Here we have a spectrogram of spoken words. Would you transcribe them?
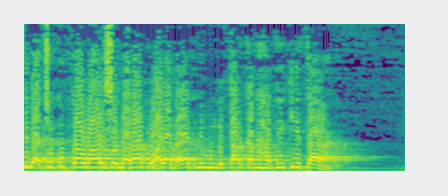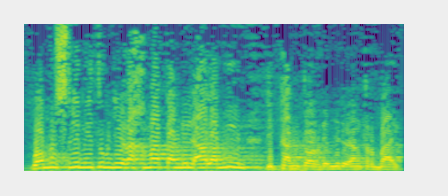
Tidak cukup wahai saudaraku ayat-ayat ini menggetarkan hati kita. Bahwa muslim itu menjadi rahmatan lil alamin. Di kantor dia menjadi orang terbaik.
